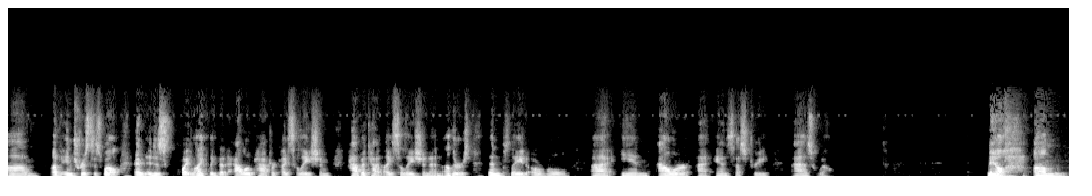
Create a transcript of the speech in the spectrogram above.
um, of interest as well. And it is quite likely that allopatric isolation, habitat isolation, and others then played a role uh, in our uh, ancestry as well. Now, um,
